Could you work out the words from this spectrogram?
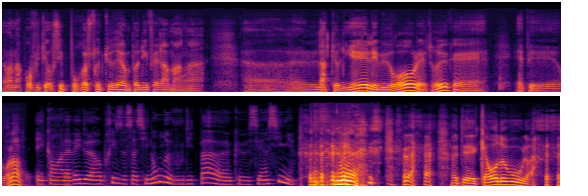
On a profité aussi pour restructurer un peu différemment euh, euh, l'atelier, les bureaux, les trucs, et, puis voilà. Et quand à la veille de la reprise ça s'inonde, vous dites pas euh, que c'est un signe T'es carreau debout là.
